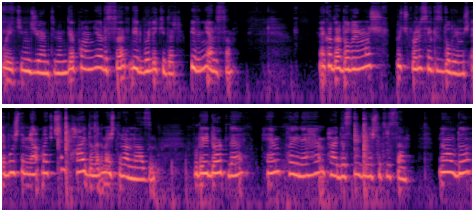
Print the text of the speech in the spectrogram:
Bu ikinci yöntemim. Deponun yarısı 1 bölü 2'dir. Birin yarısı. Ne kadar doluymuş? 3 bölü 8 doluymuş. E bu işlemi yapmak için paydalarımı eşitlemem lazım. Burayı 4 ile hem payını hem paydasını genişletirsem. Ne oldu?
